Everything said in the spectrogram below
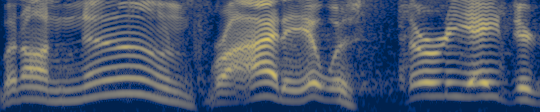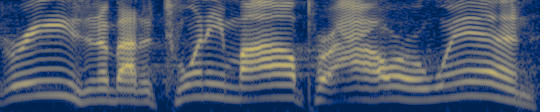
But on noon Friday, it was 38 degrees and about a 20 mile per hour wind.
